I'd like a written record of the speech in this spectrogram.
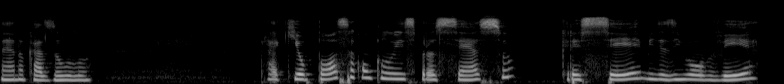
né, no casulo, para que eu possa concluir esse processo, crescer, me desenvolver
